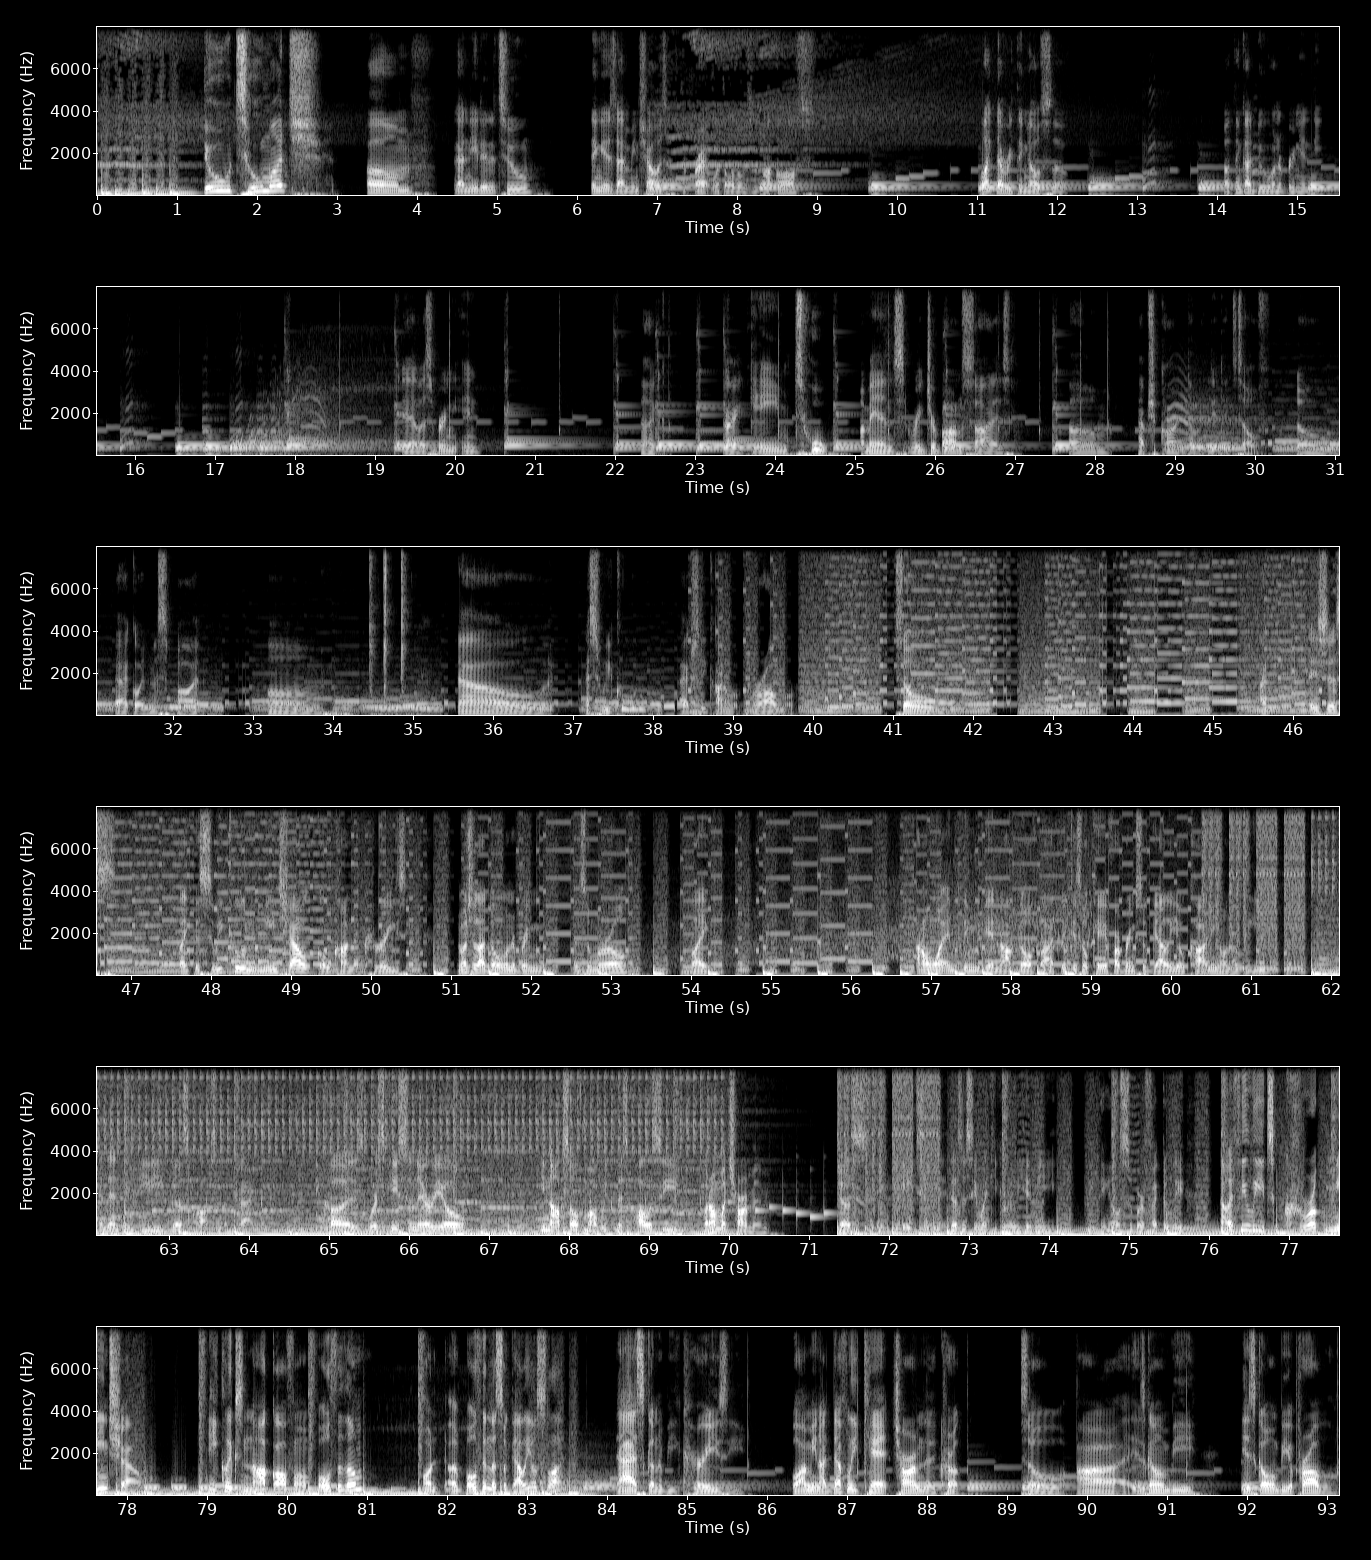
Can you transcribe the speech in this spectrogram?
do too much. Um, like I needed it to. Thing is that Mienshao is a threat with all those knockoffs. I liked everything else though. I think I do want to bring in the. Yeah, let's bring in. The heck. All right, game two. My man's Ragerbonsai's um capture card deleted itself. So back on the spot. Um now that's cool. actually kind of a problem. So I it's just like the Suicune Mienshao go kind of crazy. As much as I don't want to bring Azumarill, like I don't want anything to get knocked off, but I think it's okay if I bring Solgaleo Cottonee on the lead, and then Indeedee Dusclops in the back. Because worst case scenario, he knocks off my weakness policy, but I'm gonna charm him just in case. It doesn't seem like he can really hit me anything else super effectively. Now, if he leads Crook Mean Mienshao, he clicks knockoff on both of them, on uh, both in the Solgaleo slot, that's gonna be crazy. Well, I mean, I definitely can't charm the crook. So, uh, it's gonna be, it's gonna be a problem.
